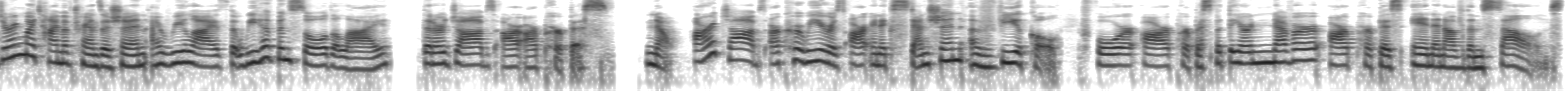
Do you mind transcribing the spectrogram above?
during my time of transition, I realized that we have been sold a lie that our jobs are our purpose. No, our jobs, our careers are an extension, a vehicle for our purpose, but they are never our purpose in and of themselves.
